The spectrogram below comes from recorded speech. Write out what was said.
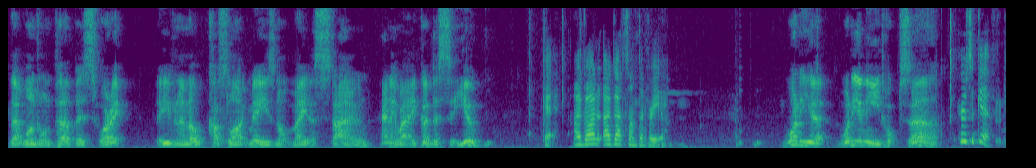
That wasn't on purpose, were it? Even an old cuss like me's not made of stone. Anyway, good to see you. Okay, I got I got something for you. What do you What do you need, Hope sir? Here's a gift.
